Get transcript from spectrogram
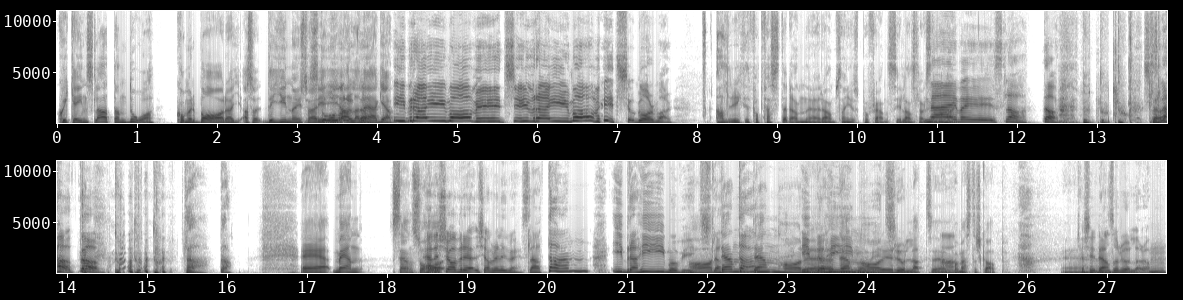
Skicka in Zlatan då, kommer bara, alltså det gynnar ju Sverige i alla lägen. Ibrahimovic, Ibrahimovic och gormar. Aldrig riktigt fått fäste den eh, ramsan just på Friends i landslagssammanhang. Nej, vad är Zlatan? Zlatan. Zlatan! Zlatan. Eh, men sen så har... Eller kör vi det, kör vi det lite mer? Zlatan Ibrahimovic. Ja, den, Zlatan den, har, eh, den har ju rullat eh, Ja. på mästerskap. Kanske är den som rullar då. Mm.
